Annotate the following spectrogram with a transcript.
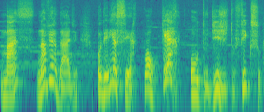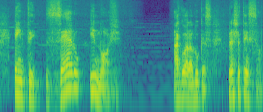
mas, na verdade, poderia ser qualquer outro dígito fixo entre 0 e 9. Agora, Lucas, preste atenção.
